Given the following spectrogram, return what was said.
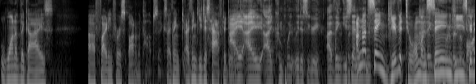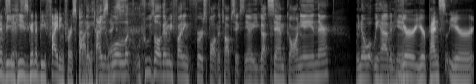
one of the guys uh, fighting for a spot in the top six. I think. I think you just have to do it. I, I I completely disagree. I think you send. I'm not saying give it to him. I I'm saying him he's gonna be. six. He's gonna be fighting for a spot in the top I, six. well, look, who's all going to be fighting for a spot in the top six? You know, you got Sam Gagner in there. We know what we have in him. You're you're pens you're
